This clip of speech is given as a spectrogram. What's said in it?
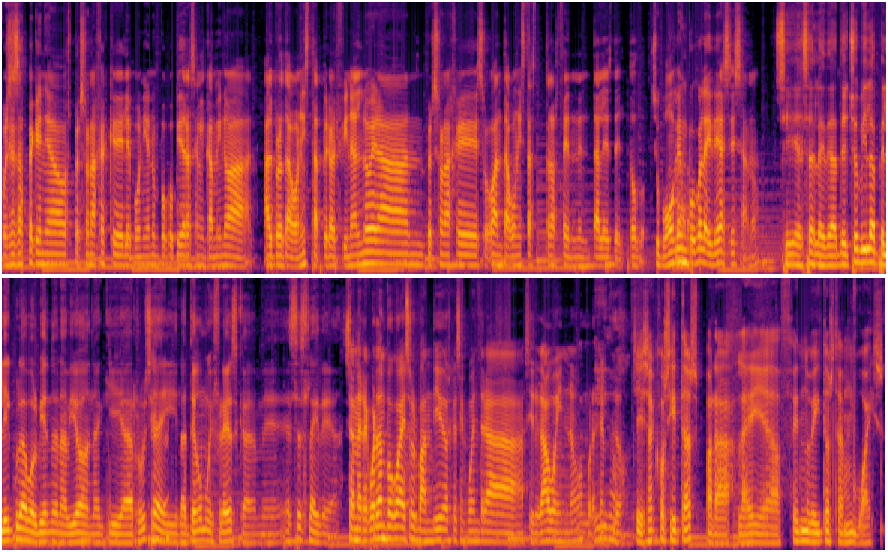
Pues esos pequeños personajes que le ponían un poco piedras en el camino a- al protagonista, pero al final no eran personajes o antagonistas trascendentales del todo. Supongo que un poco la idea es esa, ¿no? Sí, esa es la idea. De hecho, vi la película volviendo en avión aquí a Rusia y la tengo muy fresca. Me- esa es la idea. O sea, me recuerda un poco a esos bandidos que se encuentra Sir Gawain, ¿no? Por ejemplo. Sí, esas cositas para la haciendo Víctor están guays.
